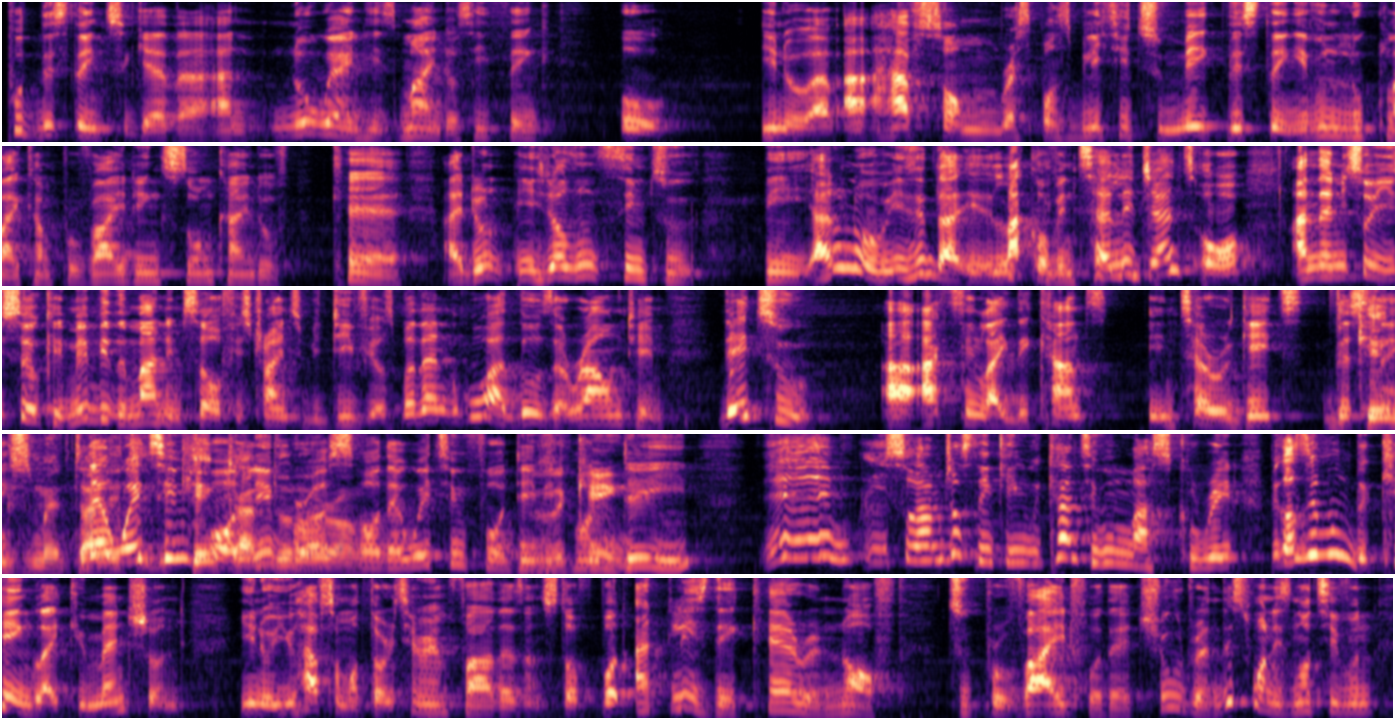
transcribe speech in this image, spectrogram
put this thing together and nowhere in his mind does he think, oh, you know, I, I, have some responsibility to make this thing even look like I'm providing some kind of care. I don't, he doesn't seem to be, I don't know, is it that a lack of intelligence or, and then so you say, okay, maybe the man himself is trying to be devious, but then who are those around him? They too are acting like they can't interrogate this the king's thing. mentality. They're waiting the for Liborous or they're waiting for David Hundeyin. And so I'm just thinking we can't even masquerade because even the king, like you mentioned, you know, you have some authoritarian fathers and stuff, but at least they care enough to provide for their children. This one is not even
